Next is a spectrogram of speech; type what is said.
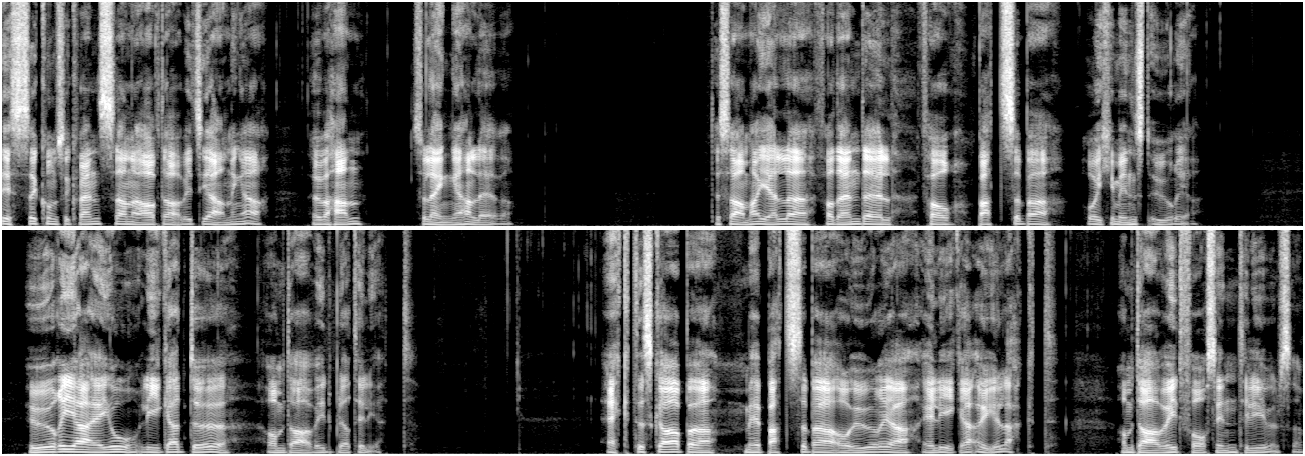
disse konsekvensene av Davids gjerninger over han så lenge han lever. Det samme gjelder for den del for Batseba og ikke minst Uria. Uria er jo like død om David blir tilgitt. Ekteskapet med Batseba og Uria er like øyelagt om David får sin tilgivelse.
